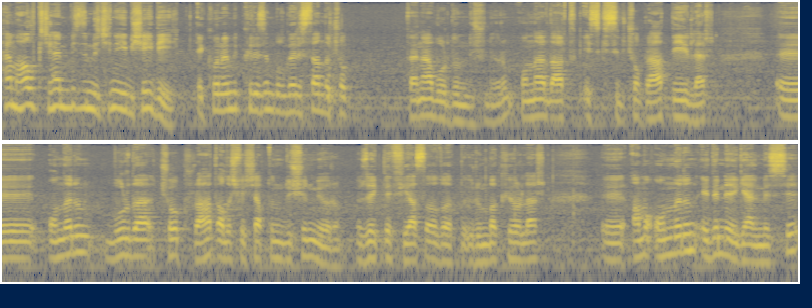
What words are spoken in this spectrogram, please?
hem halk için hem bizim için iyi bir şey değil. Ekonomik krizin Bulgaristan'da çok fena vurduğunu düşünüyorum. Onlar da artık eskisi gibi çok rahat değiller. Ee, onların burada çok rahat alışveriş yaptığını düşünmüyorum. Özellikle fiyatsal odaklı ürün bakıyorlar. Ee, ama onların Edirne'ye gelmesi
